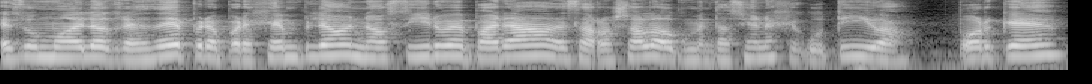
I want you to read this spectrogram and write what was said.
Es un modelo 3D, pero por ejemplo no sirve para desarrollar la documentación ejecutiva porque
